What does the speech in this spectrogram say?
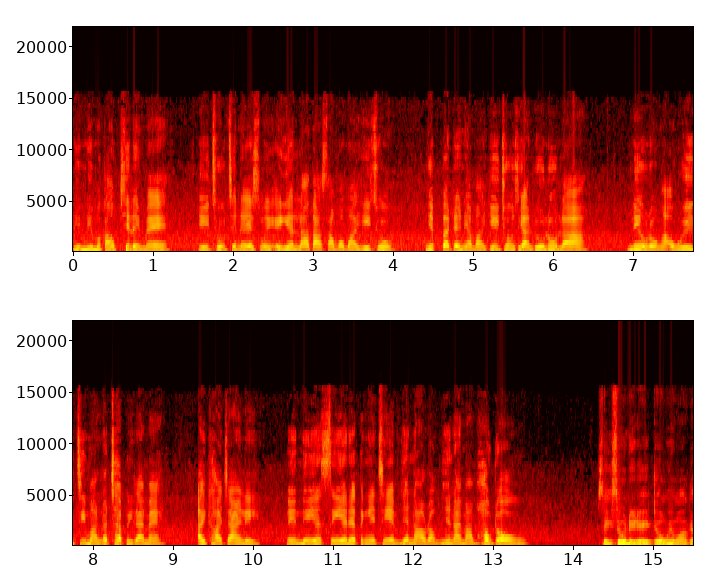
နင်းနေမကောင်းဖြစ်လိမ့်မယ်ရေချိုးချင်တယ်ဆိုရင်အိမ်ရဲ့လာတာဆောင်ပေါ်မှာရေချိုးညစ်ပတ်တဲ့နေရာမှာရေချိုးစရာလိုလို့လားနင်းတော့ငါအဝေးကြီးမှာလက်ထပ်ပေးလိုက်မယ်အိုက်ခါကြရင်လေနင်းနေ့ရဲ့ဆင်းရဲတဲ့တငယ်ချင်းရဲ့မျက်နှာတော့မြင်နိုင်မှာမဟုတ်တော့ဘူး စိတ်ဆိုးနေတဲ့ဒဝင်းဝါက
